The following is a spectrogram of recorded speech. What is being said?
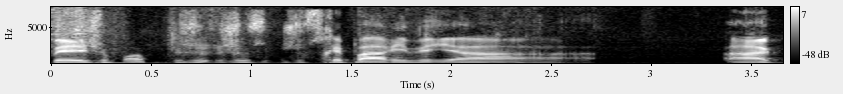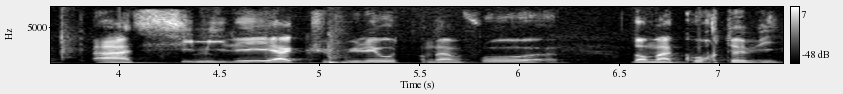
ben, je pense que je ne serais pas arrivé à, à, à assimiler, à accumuler autant d'infos euh, dans ma courte vie.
